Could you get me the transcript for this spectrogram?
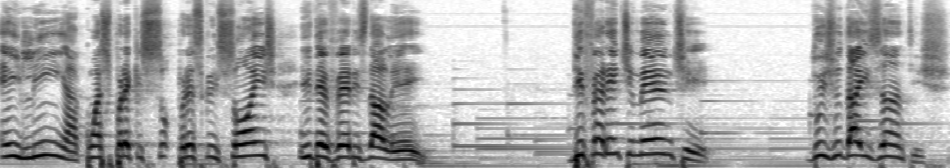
em linha com as prescrições e deveres da lei. Diferentemente dos judaizantes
